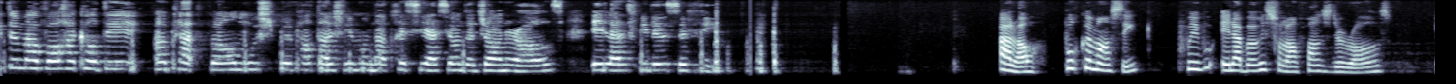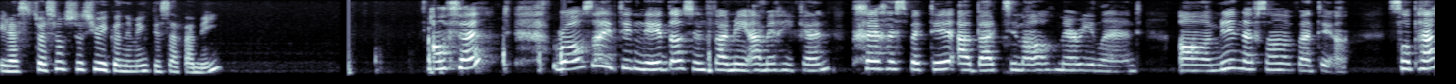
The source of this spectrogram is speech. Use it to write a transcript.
De m'avoir accordé une plateforme où je peux partager mon appréciation de John Rawls et la philosophie. Alors, pour commencer, pouvez-vous élaborer sur l'enfance de Rawls et la situation socio-économique de sa famille? En fait, Rawls a été né dans une famille américaine très respectée à Baltimore, Maryland, en 1921. Son père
